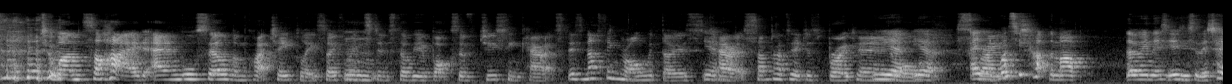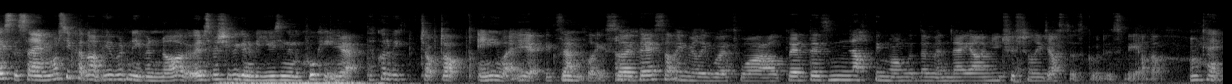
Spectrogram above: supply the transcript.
to one side and will sell them quite cheaply. So, for Mm. instance, there'll be a box of juicing carrots. There's nothing wrong with those Yeah. carrots. Sometimes they're just broken Yeah, or yeah. scraped. And once you cut them up, I mean, they, as you said, they taste the same. Once you cut them up, you wouldn't even know. And especially if you're going to be using them in cooking, Yeah. they've got to be chopped up anyway. Yeah, exactly. Mm. So they're something really worthwhile. There, there's nothing wrong with them, and they are nutritionally just as good as the other. Okay.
